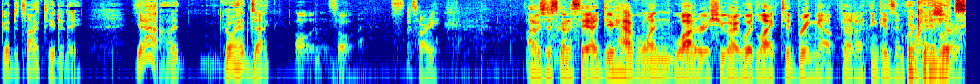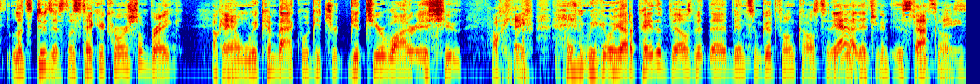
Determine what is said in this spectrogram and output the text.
Good to talk to you today. Yeah. I, go ahead, Zac. Oh, so sorry. I was just going to say I do have one water issue I would like to bring up that I think is important. Okay, let's let's do this. Let's take a commercial break. Okay. And when we come back, we'll get your get to your water issue. Okay. And we we got to pay the bills, but there have been some good phone calls today. Yeah, that's been fascinating.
